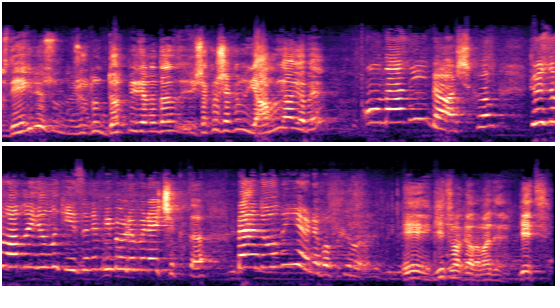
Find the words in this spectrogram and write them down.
Kız neye gidiyorsun? Vücudun dört bir yanından şakır şakır yağmur yağıyor be. Ondan değil be aşkım. Gözüm abla yıllık izinin bir bölümüne çıktı. Ben de onun yerine bakıyorum. İyi git bakalım hadi git.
